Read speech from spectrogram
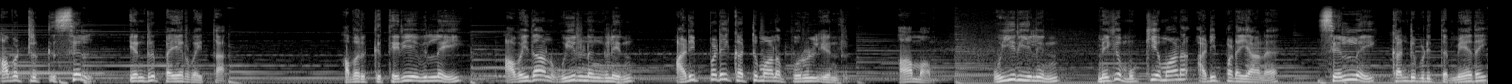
அவற்றுக்கு செல் என்று பெயர் வைத்தார். அவருக்கு தெரியவில்லை அவைதான் உயிரினங்களின் அடிப்படை கட்டுமான பொருள் என்று. ஆமாம் உயிரியலின் மிக முக்கியமான அடிப்படையான செல்லை கண்டுபிடித்த மேதை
